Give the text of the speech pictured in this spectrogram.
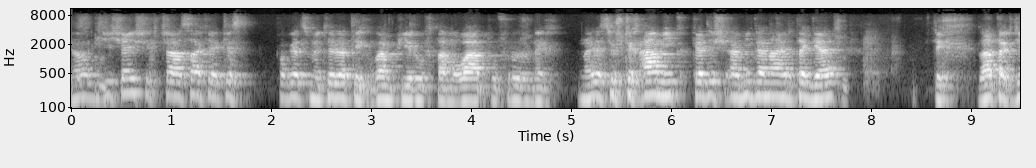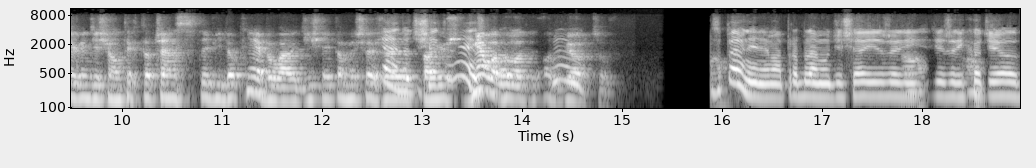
no, w dzisiejszych czasach, jak jest powiedzmy tyle tych wampirów, tam łapów różnych, no jest już tych Amig, kiedyś Amiga na RTG, w tych latach 90. to częsty widok nie był, ale dzisiaj to myślę, że Nie, no to już nie miałoby od, odbiorców. Zupełnie nie ma problemu dzisiaj, jeżeli, No. jeżeli No. chodzi o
